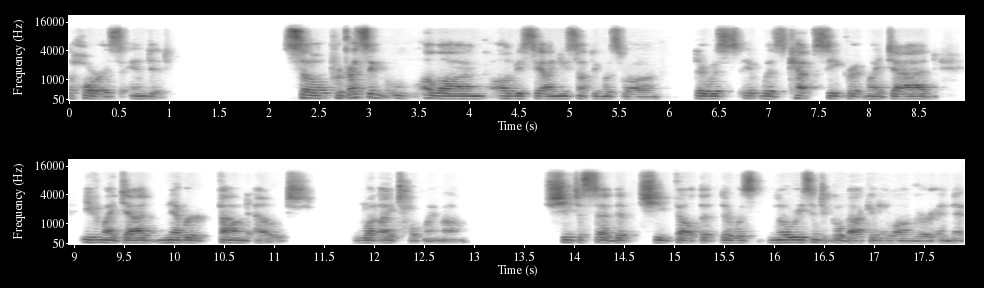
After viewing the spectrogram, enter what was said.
the horrors ended. So progressing along, obviously I knew something was wrong. There was it was kept secret. My dad, even my dad, never found out what I told my mom. She just said that she felt that there was no reason to go back any longer and that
